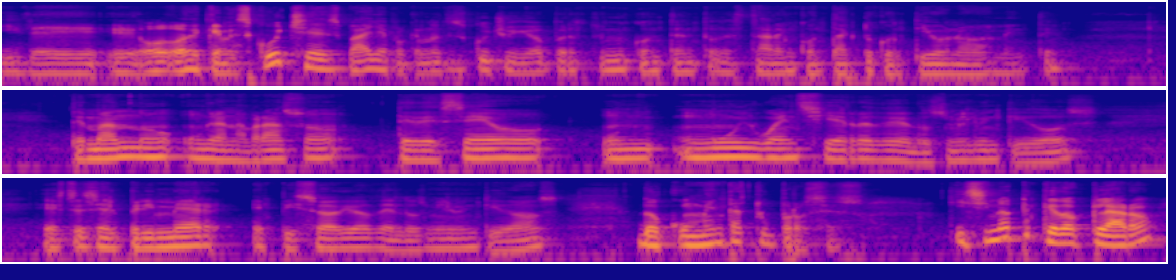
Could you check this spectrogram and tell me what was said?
y de, eh, o de que me escuches, vaya, porque no te escucho yo, pero estoy muy contento de estar en contacto contigo nuevamente. Te mando un gran abrazo te deseo un muy buen cierre de 2022. Este es el primer episodio del 2022. Documenta tu proceso. Y si no te quedó claro,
